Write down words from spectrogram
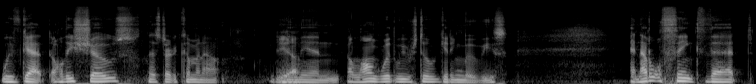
We've got all these shows that started coming out, Yeah. and then along with we were still getting movies, and I don't think that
